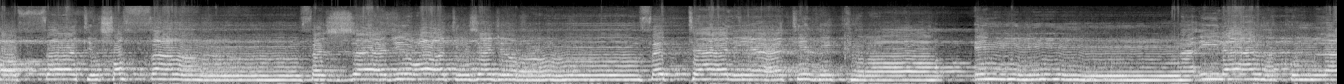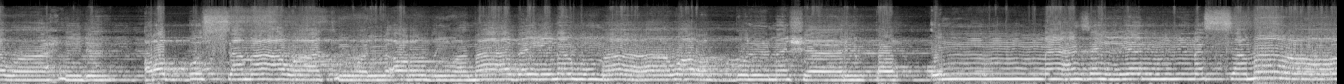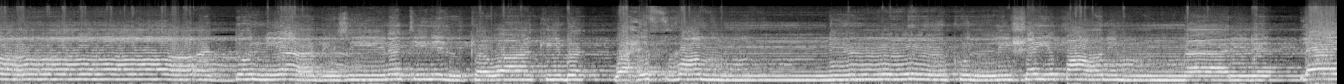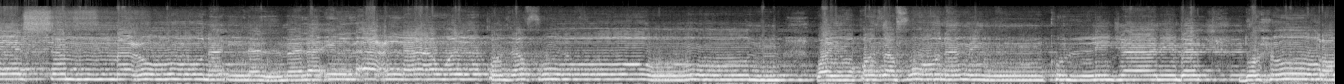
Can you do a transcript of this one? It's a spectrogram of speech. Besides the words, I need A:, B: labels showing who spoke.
A: والصافات صفا فالزاجرات زجرا فالتاليات ذكرا إن إلهكم لواحد رب السماوات والأرض وما بينهما ورب المشارق إنا زينا السماء الدنيا بزينة الكواكب وحفظا من كل شيطان مارد. لا يسمعون إلى الملأ الأعلى ويقذفون ويقذفون من كل جانب. دحورا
